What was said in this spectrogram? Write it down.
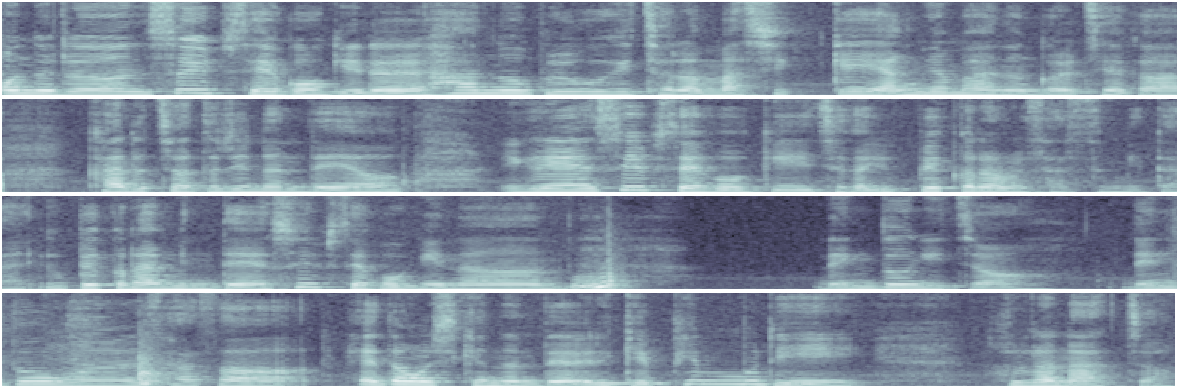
오늘은 수입 쇠고기를 한우 불고기처럼 맛있게 양념하는 걸 제가 가르쳐 드리는데요. 이게 수입 쇠고기 제가 600g을 샀습니다. 600g인데 수입 쇠고기는 냉동이죠. 냉동을 사서 해동을 시켰는데 이렇게 핏물이 흘러났죠.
